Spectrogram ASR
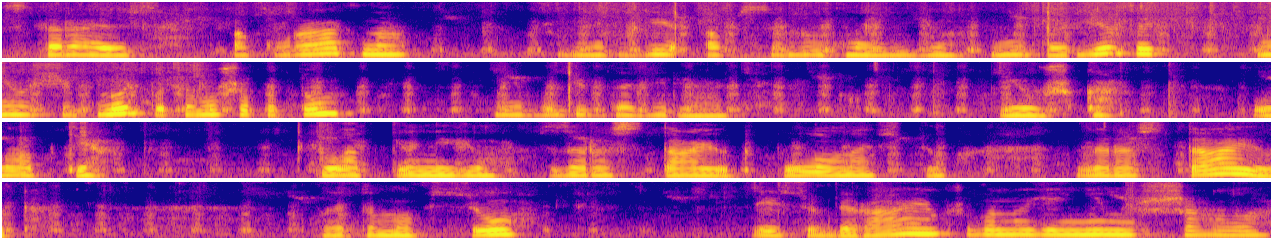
Стараюсь аккуратно, нигде абсолютно ее не порезать, не ущипнуть, потому что потом не будет доверять. Девушка, лапки, лапки у нее зарастают полностью, зарастают. Поэтому все здесь убираем, чтобы оно ей не мешало.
